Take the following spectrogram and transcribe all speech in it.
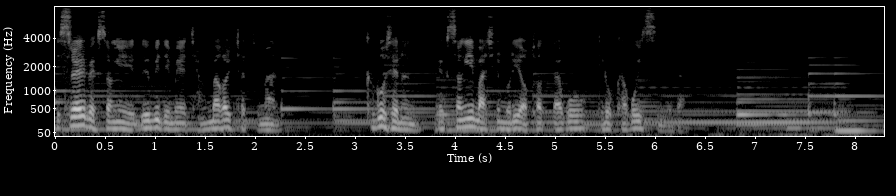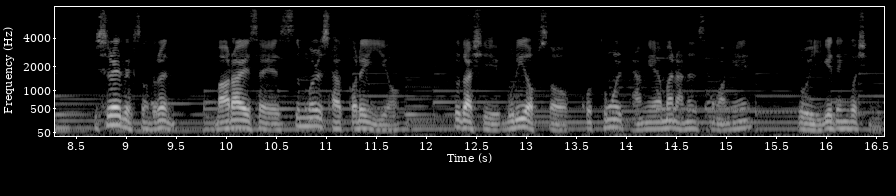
이스라엘 백성이 느비딤에 장막을 쳤지만 그곳에는 백성이 마실 물이 없었다고 기록하고 있습니다. 이스라엘 백성들은 마라에서의 쓴물 사건에 이어 또다시 물이 없어 고통을 당해야만 하는 상황에 놓이게 된 것입니다.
